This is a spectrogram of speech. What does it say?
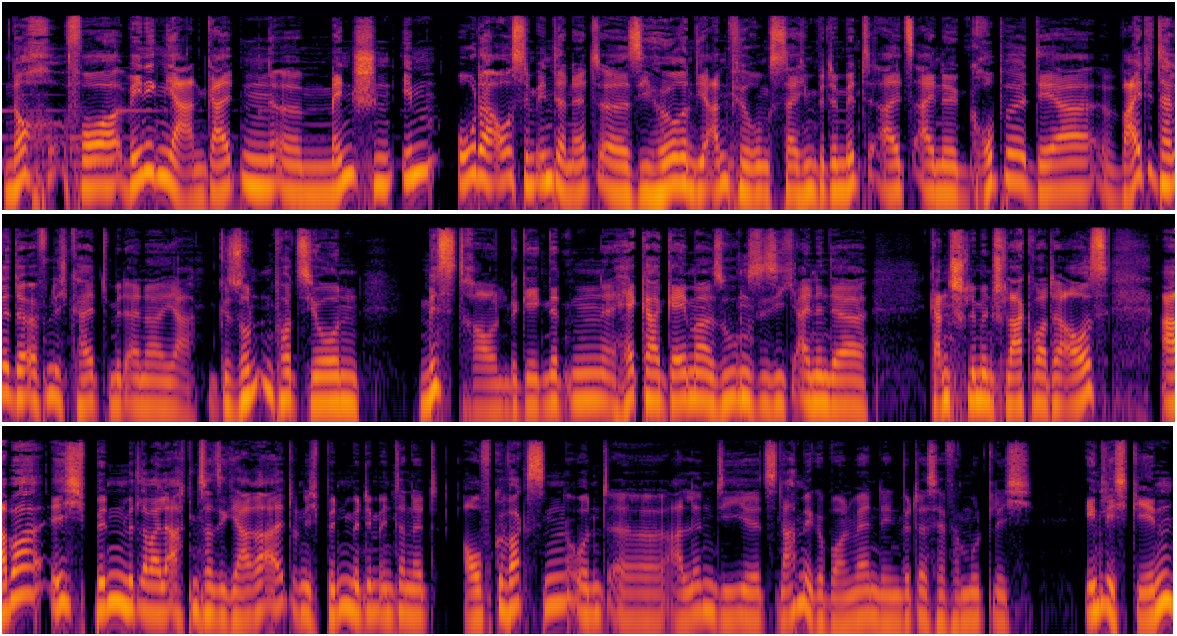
Noch vor wenigen Jahren galten äh, Menschen im oder aus dem Internet, äh, Sie hören die Anführungszeichen bitte mit, als eine Gruppe, der weite Teile der Öffentlichkeit mit einer ja, gesunden Portion Misstrauen begegneten. Hacker, Gamer, suchen Sie sich einen der ganz schlimmen Schlagworte aus. Aber ich bin mittlerweile 28 Jahre alt und ich bin mit dem Internet aufgewachsen und äh, allen, die jetzt nach mir geboren werden, denen wird das ja vermutlich ähnlich gehen.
